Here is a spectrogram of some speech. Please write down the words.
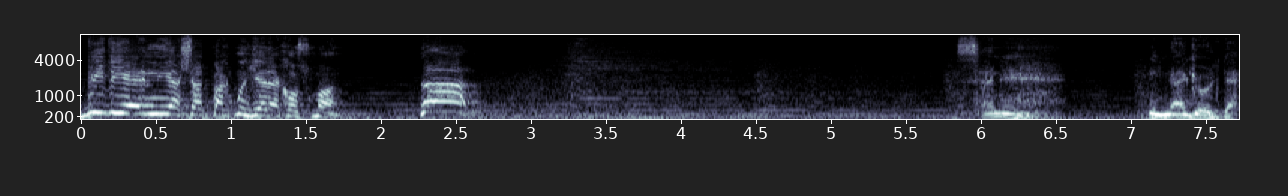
bir diğerini yaşatmak mı gerek Osman? Ha? Seni İnegöl'de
